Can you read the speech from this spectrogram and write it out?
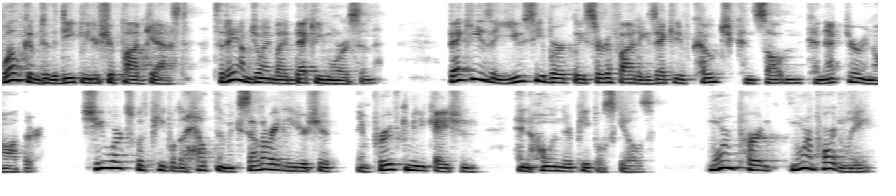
Welcome to the Deep Leadership Podcast. Today I'm joined by Becky Morrison. Becky is a UC Berkeley certified executive coach, consultant, connector, and author. She works with people to help them accelerate leadership, improve communication, and hone their people skills. More, important, more importantly,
